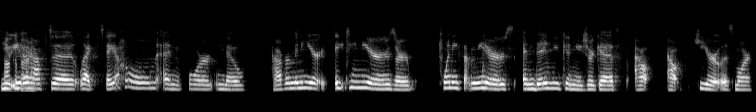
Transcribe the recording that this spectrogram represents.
you either have to like stay at home and for you know however many years, 18 years or 20 something years, and then you can use your gifts out out here. It was more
